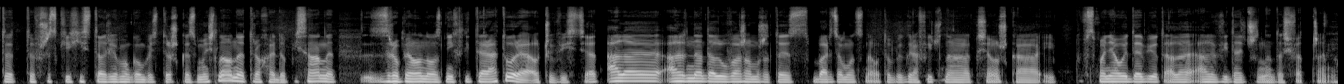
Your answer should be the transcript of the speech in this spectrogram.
te, te wszystkie historie mogą być troszkę zmyślone, trochę dopisane. Zrobiono z nich literaturę oczywiście, ale, ale nadal uważam, że to jest bardzo mocno autobiograficzna książka i wspaniały debiut, ale, ale widać, że na doświadczeniu.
